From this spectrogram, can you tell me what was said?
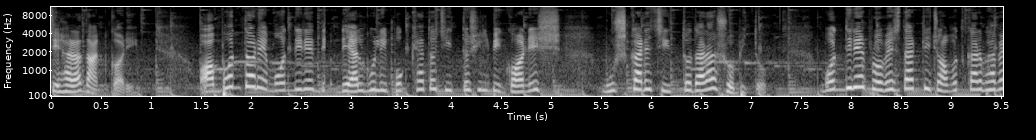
চেহারা দান করে। অভ্যন্তরে মন্দিরের দেয়ালগুলি প্রখ্যাত চিত্রশিল্পী গণেশ মুস্কারের চিত্র দ্বারা শোভিত। মন্দিরের প্রবেশদ্বারটি চমৎকারভাবে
